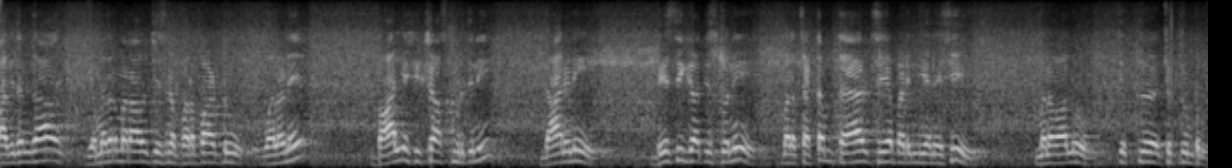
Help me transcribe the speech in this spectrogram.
ఆ విధంగా యమధర్మరాజు చేసిన పొరపాటు వలనే బాల్య శిక్షా స్మృతిని దానిని బేసిక్గా తీసుకొని మన చట్టం తయారు చేయబడింది అనేసి మన వాళ్ళు చెప్తూ చెప్తుంటారు.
